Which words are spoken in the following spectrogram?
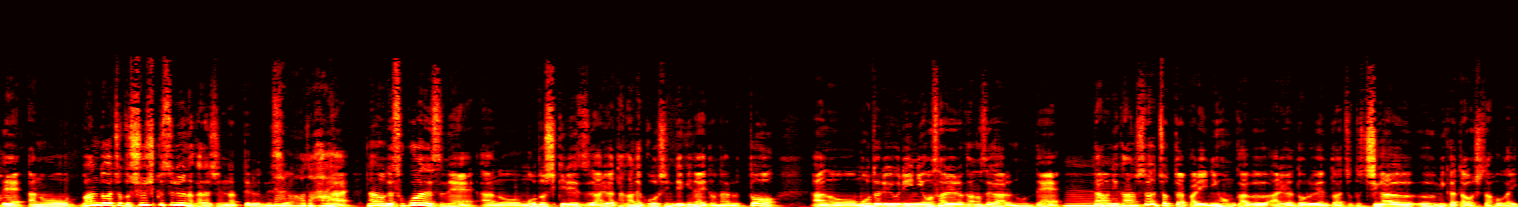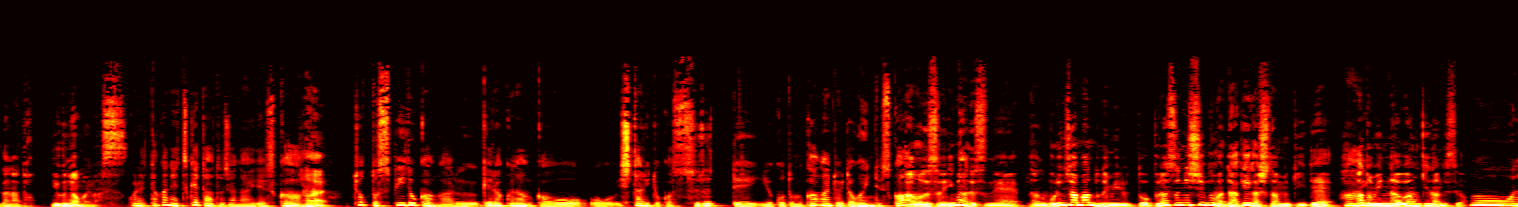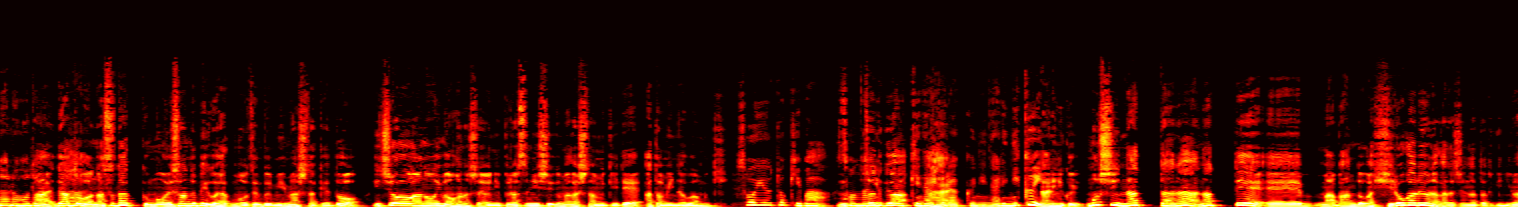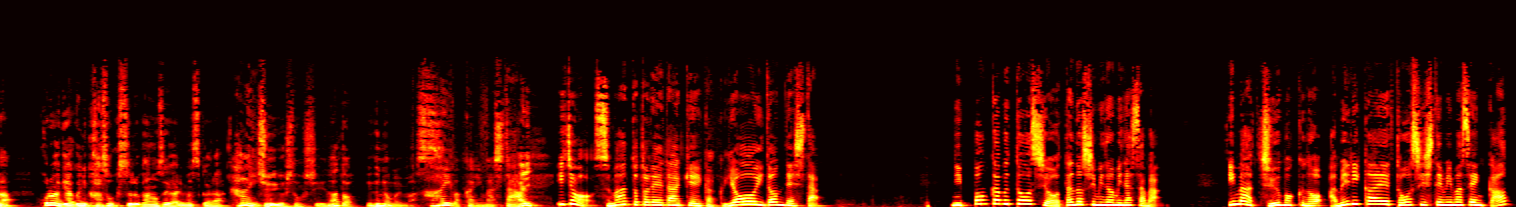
で、あの、バンドがちょっと収縮するような形になってるんですよ。なるほど、はい。はい。なので、そこはですね、あの、戻しきれず、あるいは高値更新できないとなると、あの、戻り売りに押される可能性があるので、ダウンに関してはちょっとやっぱり日本株、あるいはドル円とはちょっと違う見方をした方がいいかなというふうに思います。これ、高値つけた後じゃないですか。はい。ちょっとスピード感がある下落なんかをしたりとかするっていうことも考えておいた方がいいんですか？あのですね、今ですね、あの、ボリンジャーバンドで見ると、プラス2シグマだけが下向きで、はい、あとみんな上向きなんですよ。おなるほど。はい。で、あと、はナスダックも S&P500 も全部見ましたけど、一応、あの、今お話したように、プラス2シグマが下向きで、あとはみんな上向き。そういう時は、そんなに大きな下落になりにくい。はい、なりにくい。もしなったら、なって、えー、まあ、バンドが広がるような形になった時には、これは逆に加速する可能性がありますから、はい、注意をしてほしいなというふうに思います。はい、わかりました。はい、以上、スマートトレーダー計画、用意ドンでした。日本株投資をお楽しみの皆様。今注目のアメリカへ投資してみませんか？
